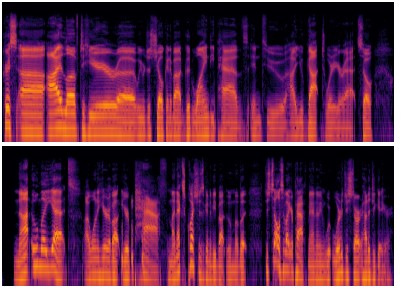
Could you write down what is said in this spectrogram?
Chris, uh, I love to hear. Uh, we were just joking about good windy paths into how you got to where you're at. So, not Ooma yet. I want to hear about your path. My next question is going to be about Ooma, but just tell us about your path, man. I mean, wh- where did you start? How did you get here?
